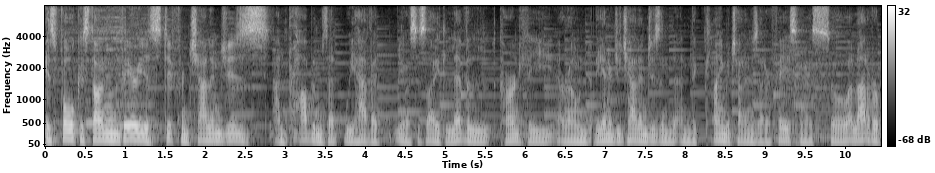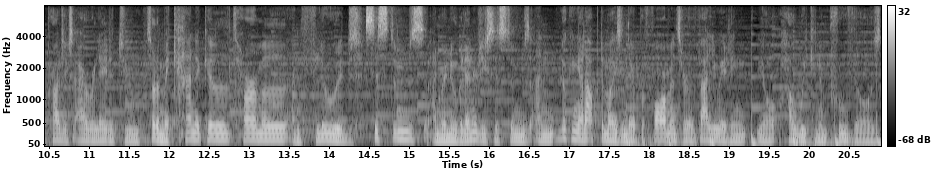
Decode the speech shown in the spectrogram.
is focused on various different challenges and problems that we have at you know, societal level currently around the energy challenges and, and the climate challenges that are facing us. So a lot of our projects are related to sort of mechanical, thermal and fluid systems and renewable energy systems and looking at optimizing their performance or evaluating you know, how we can improve those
